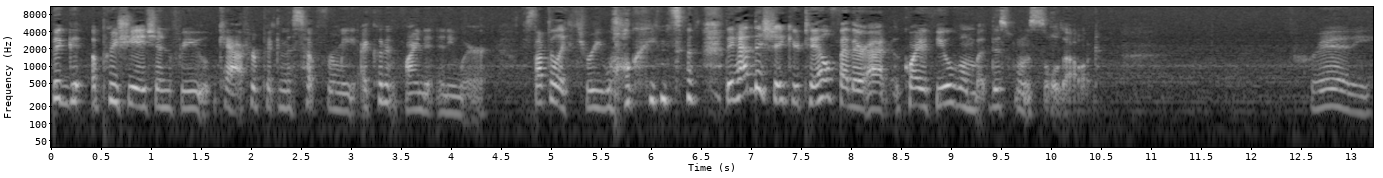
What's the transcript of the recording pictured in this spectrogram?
big appreciation for you, Cat, for picking this up for me. I couldn't find it anywhere. I stopped at like three Walgreens. they had the Shake Your Tail feather at quite a few of them, but this one was sold out. Pretty.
